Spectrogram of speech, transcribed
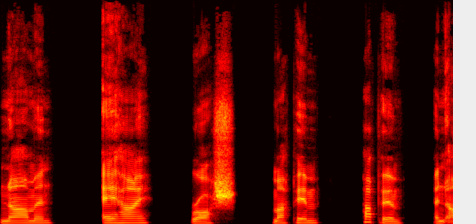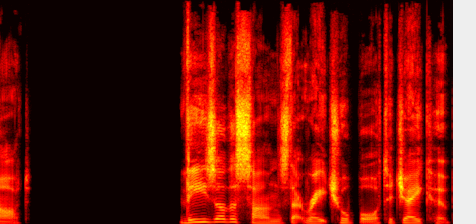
Naaman, Ahi, Rosh, Muppim, Huppim, and Ard. These are the sons that Rachel bore to Jacob,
